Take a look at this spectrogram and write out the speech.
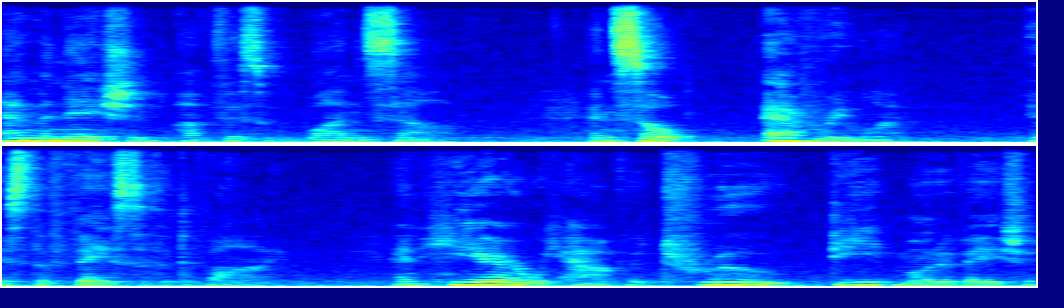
emanation of this one self. And so everyone is the face of the divine. And here we have the true, deep motivation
